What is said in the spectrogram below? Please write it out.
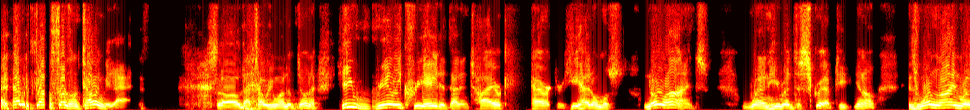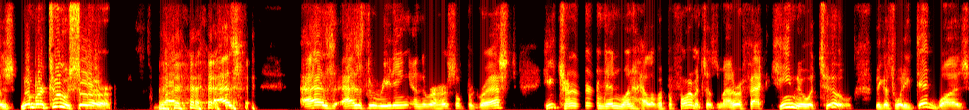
and that was Donald Sutherland telling me that. So that's how he wound up doing it. He really created that entire character. He had almost no lines when he read the script. He, you know, his one line was "Number two, sir." But as as as the reading and the rehearsal progressed, he turned in one hell of a performance. As a matter of fact, he knew it too because what he did was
